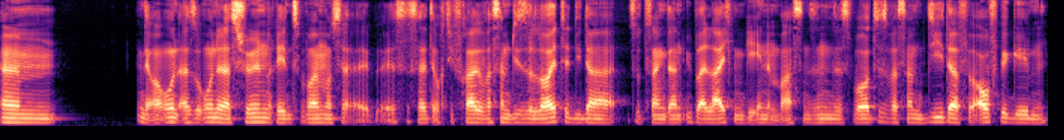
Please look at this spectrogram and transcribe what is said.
Ähm, ja, und also ohne das schön reden zu wollen, muss, ist es halt auch die Frage, was haben diese Leute, die da sozusagen dann über Leichen gehen, im wahrsten Sinne des Wortes, was haben die dafür aufgegeben?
